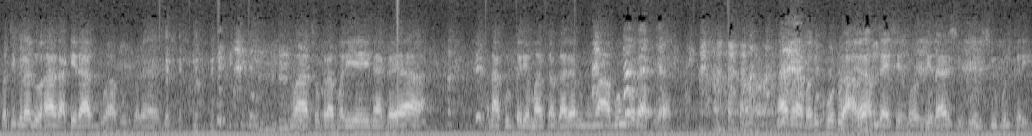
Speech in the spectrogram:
પછી પેલા ડોહા રાખી રાત બુહા બુ કરે. મારા છોકરા મરી એના ગયા અને આ કુકરી અમારે ત્યાં ઘરે આબુમ કર્યા યાર. ના ભાઈ બધું ખોટું આવે સમજાય છે તો કેદાર શું ભૂલ શું ભૂલ કરી?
